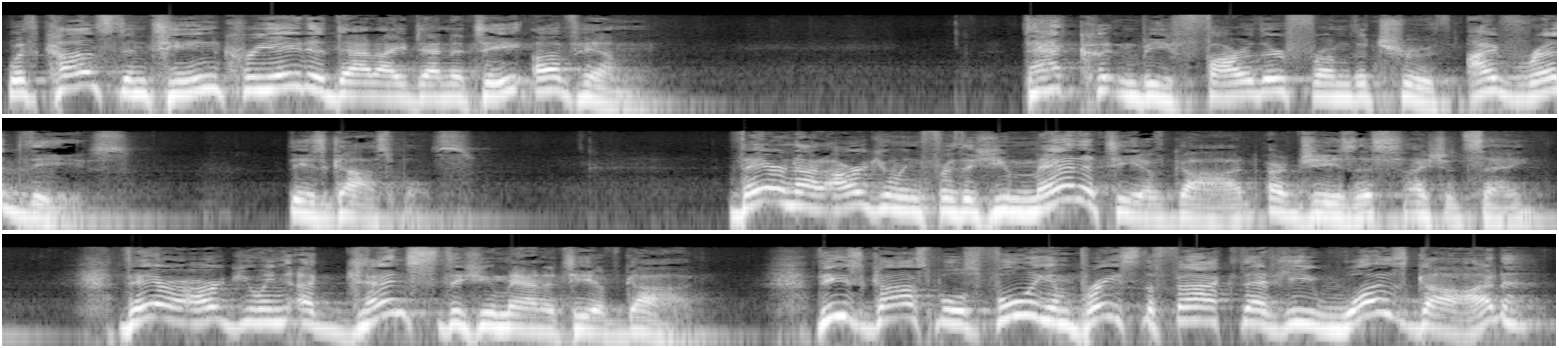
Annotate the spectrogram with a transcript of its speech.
with Constantine created that identity of him. That couldn't be farther from the truth. I've read these, these gospels. They are not arguing for the humanity of God, or Jesus, I should say. They are arguing against the humanity of God. These Gospels fully embrace the fact that he was God,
